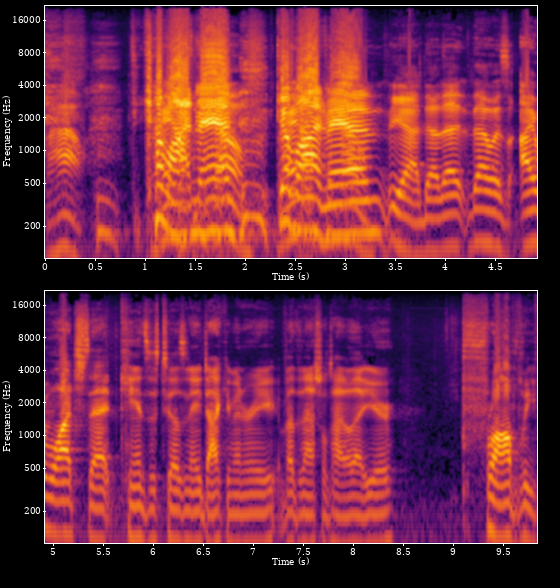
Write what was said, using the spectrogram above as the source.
Wow. Come Right on, man. Come Right on, man. Yeah, no, that that was. I watched that Kansas 2008 documentary about the national title that year, probably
